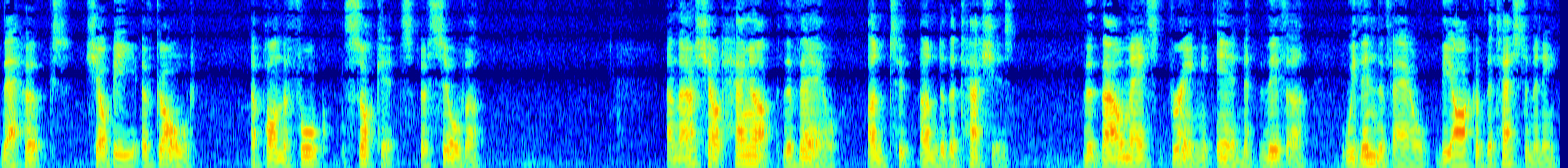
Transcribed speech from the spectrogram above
Their hooks shall be of gold, upon the four sockets of silver. And thou shalt hang up the veil unto, under the taches, that thou mayest bring in thither within the veil the ark of the testimony,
